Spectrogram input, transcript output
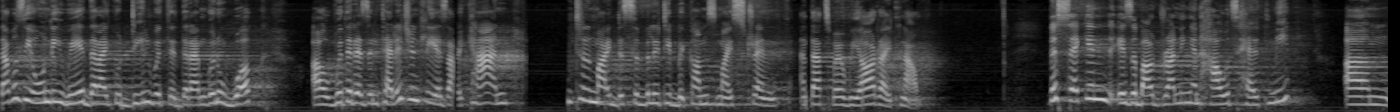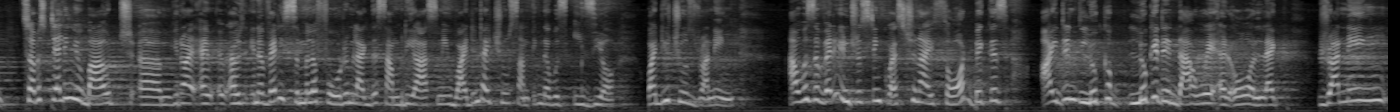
that was the only way that I could deal with it, that I'm going to work uh, with it as intelligently as I can until my disability becomes my strength. And that's where we are right now. The second is about running and how it's helped me. Um, so I was telling you about, um, you know, I, I, was in a very similar forum like this. Somebody asked me, why didn't I choose something that was easier? Why do you choose running? That was a very interesting question, I thought, because I didn't look, up, look at it that way at all. Like, running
